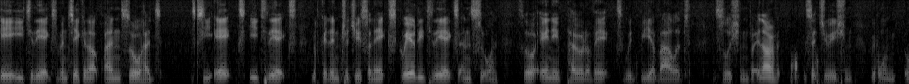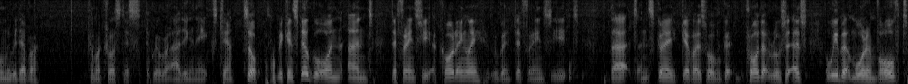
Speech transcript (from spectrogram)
a e to the x had been taken up and so had cx e to the x, we could introduce an x squared e to the x and so on. So any power of x would be a valid solution. But in our situation, we only would ever come across this if we were adding an x term. So we can still go on and differentiate accordingly. We're going to differentiate that and it's going to give us, well, we've got product rules. It is a wee bit more involved.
